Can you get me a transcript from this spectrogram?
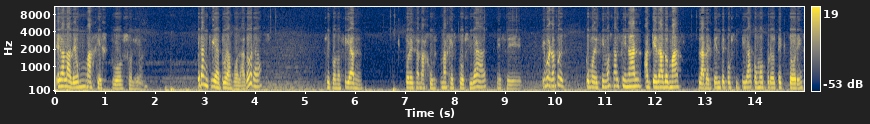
era la de un majestuoso león. Eran criaturas voladoras, se conocían por esa majestuosidad, y bueno, pues como decimos al final, ha quedado más la vertiente positiva como protectores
